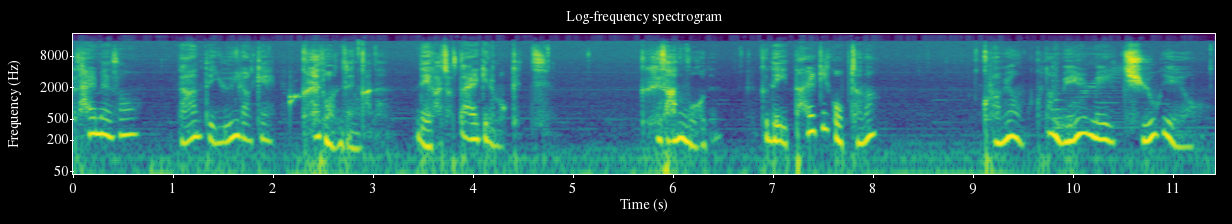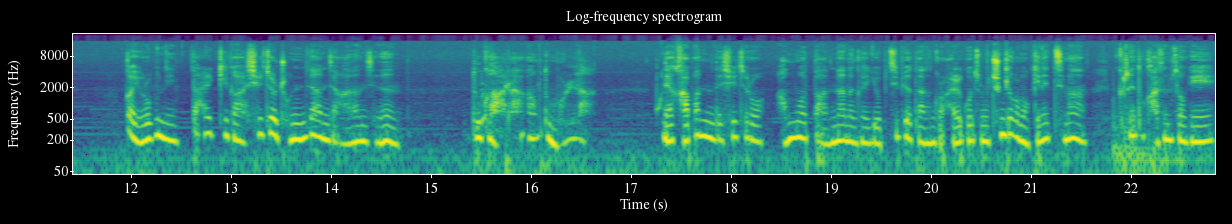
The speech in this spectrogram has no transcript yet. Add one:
삶에서 나한테 유일하게 그래도 언젠가는 내가 저 딸기를 먹겠지. 그게 사는 거거든. 근데 이 딸기가 없잖아? 그러면 그냥 매일매일 지옥이에요. 그러니까 여러분이 딸기가 실제로 존재하는지 안 하는지는 누가 알아? 아무도 몰라. 내가 가봤는데 실제로 아무 맛도 안 나는 그냥 옆집이었다는 걸 알고 좀 충격을 먹긴 했지만 그래도 가슴속에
